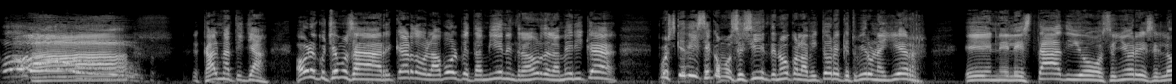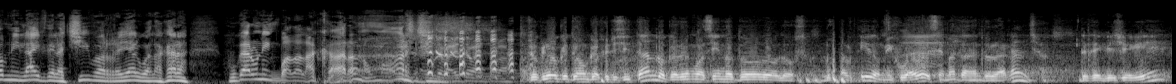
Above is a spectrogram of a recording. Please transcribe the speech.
Ah. Cálmate ya. Ahora escuchemos a Ricardo La Volpe, también entrenador del América. Pues, ¿qué dice? ¿Cómo se siente, no? Con la victoria que tuvieron ayer en el estadio, señores, el Omni Life de la Chivas Real Guadalajara. Jugaron en Guadalajara, no marches. Yo creo que tengo que felicitar lo que vengo haciendo todos los, los partidos. Mis jugadores se matan dentro de la cancha. Desde que llegué,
